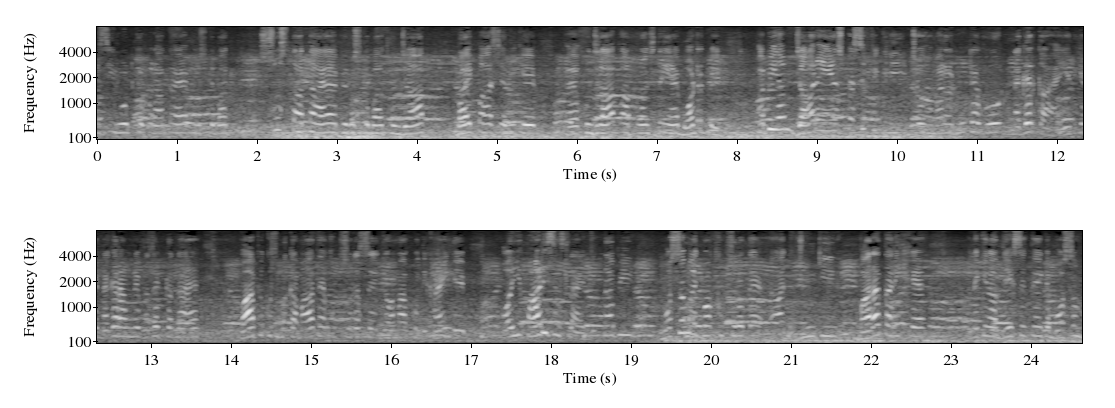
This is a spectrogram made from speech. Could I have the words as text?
इसी रूट के ऊपर आता है, फिर उसके बाद सुस्त आता है, फिर उसके बाद खुंजराब बाईपास यानी कि खुंजराब आप पहुँचते हैं बॉर्डर पे अभी हम जा रहे हैं स्पेसिफिकली जो हमारा रूट है, वो नगर का है। यानी कि नगर हमने विज़िट करना है। वहाँ पे कुछ मकाम हैं खूबसूरत से जो हम आपको दिखाएँगे। और ये पहाड़ी सिलसिला है। जितना भी मौसम आज बहुत खूबसूरत है। आज जून की बारह तारीख है। लेकिन आप देख सकते हैं कि मौसम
